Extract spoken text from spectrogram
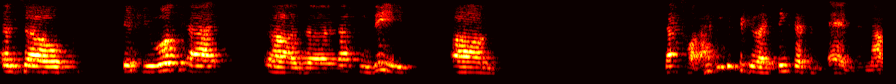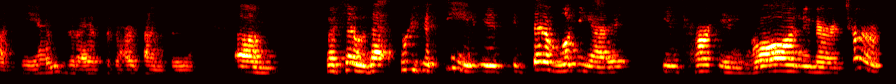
And so if you look at uh, the S and D, um, that's why I think it's because I think that's an N and not an and that I have such a hard time with the name. Um, but so that 315 is instead of looking at it in turn in raw numeric terms,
